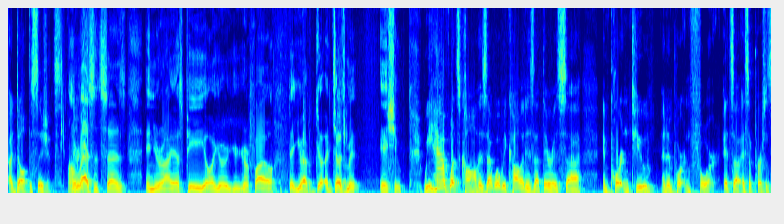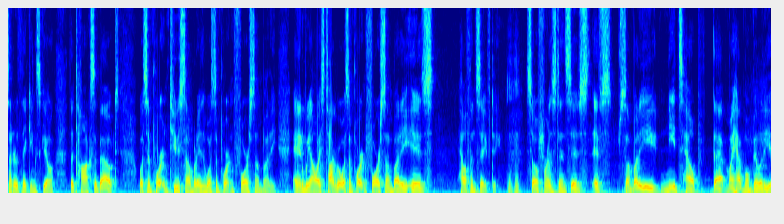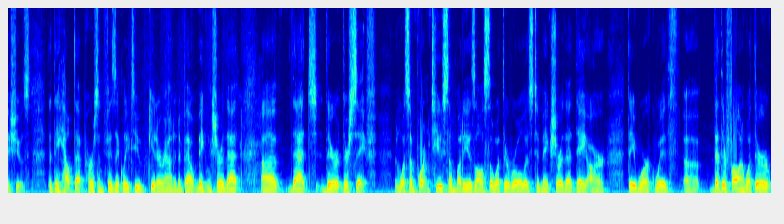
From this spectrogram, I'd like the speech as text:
adult decisions. They're- Unless it says in your ISP or your, your, your file that you have ju- a judgment issue. We have what's called is that what we call it is that there is uh, important to and important for. It's a it's a person-centered thinking skill that talks about what's important to somebody and what's important for somebody. And we always talk about what's important for somebody is health and safety. So, for instance, if, if somebody needs help that might have mobility issues, that they help that person physically to get around and about, making sure that uh, that they're they're safe. And what's important to somebody is also what their role is to make sure that they are they work with uh, that they're following what they're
